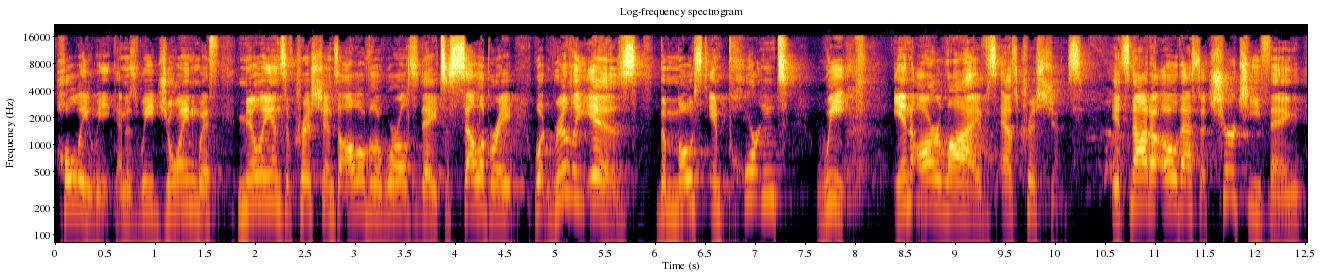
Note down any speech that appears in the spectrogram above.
Holy Week. And as we join with millions of Christians all over the world today to celebrate what really is the most important week in our lives as Christians. It's not a, oh, that's a churchy thing.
